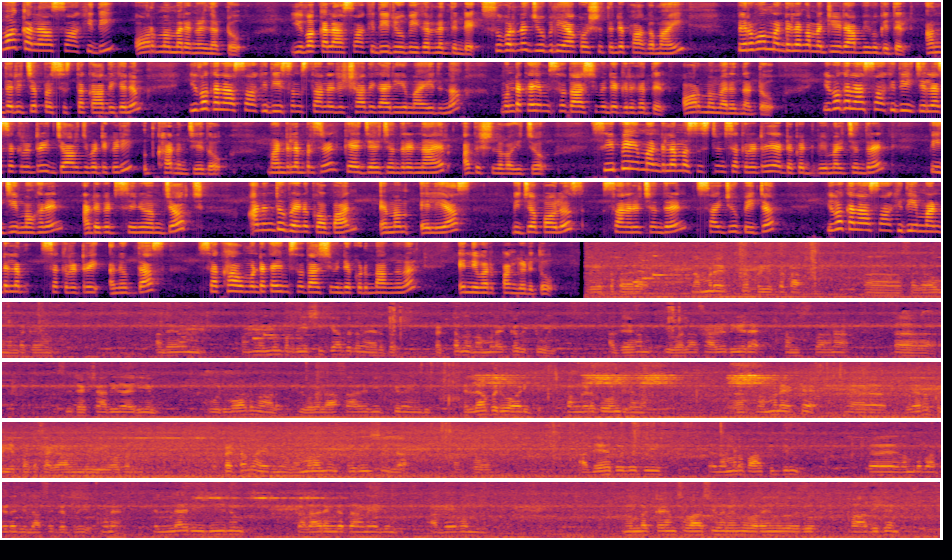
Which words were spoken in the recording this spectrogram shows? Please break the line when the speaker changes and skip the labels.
യുവ കലാസാഹിതി ഓർമ്മമരങ്ങൾ നട്ടു. യുവകലാസാഹിതി രൂപീകരണത്തിന്റെ സുവർണ ജൂബിലി ആഘോഷത്തിന്റെ ഭാഗമായി പിറവം മണ്ഡലം കമ്മിറ്റിയുടെ ആഭിമുഖ്യത്തിൽ അന്തരിച്ച പ്രശസ്ത കാതികനും യുവകലാസാഹിതി സംസ്ഥാന രക്ഷാധികാരിയുമായിരുന്ന മുണ്ടക്കയം സദാശിവന്റെ ഗൃഹത്തിൽ ഓർമ്മമരം നട്ടു. യുവകലാസാഹിതി ജില്ലാ സെക്രട്ടറി ജോർജ് വെട്ടിക്കിഴി ഉദ്ഘാടനം ചെയ്തു. മണ്ഡലം പ്രസിഡന്റ് കെ ജയചന്ദ്രൻ നായർ അധ്യക്ഷത വഹിച്ചു. സി പി ഐ മണ്ഡലം assistant secretary advocate Vimal Chandran P G Mohanan advocate Sinu M George Ananthu Venugopal M M Elias Bijo Paulose Sanal Chandran Saiju Peter Yuvakalasahithi മണ്ഡലം secretary Anoop Das സഖാവ് മുണ്ടക്കയം സദാശിവന്റെ കുടുംബാംഗങ്ങൾ എന്നിവർ പങ്കെടുത്തു.
പ്രിയപ്പെട്ട സഖാവ് അദ്ദേഹം നമ്മളൊന്നും പ്രതീക്ഷിക്കാത്തൊരു നേരത്ത് പെട്ടെന്ന് നമ്മളെയൊക്കെ വിട്ടുപോയി. അദ്ദേഹം യുവകലാസാഹിതിയുടെ സംസ്ഥാന രക്ഷാധികാരിയും ഒരുപാട് നാൾ യുവകലാസാഹിതിക്ക് വേണ്ടി എല്ലാ പരിപാടിക്കും പങ്കെടുത്തുകൊണ്ടിരുന്ന നമ്മുടെയൊക്കെ ഏറെ പ്രിയപ്പെട്ട സഖാവിന്റെ യോഗം പെട്ടെന്നായിരുന്നു. നമ്മളൊന്നും പ്രതീക്ഷയില്ല അപ്പോൾ അദ്ദേഹത്തെ പറ്റി നമ്മുടെ പാർട്ടിക്കും നമ്മുടെ പാർട്ടിയുടെ ജില്ലാ സെക്രട്ടറി അങ്ങനെ എല്ലാ രീതിയിലും കലാരംഗത്താണേലും അദ്ദേഹം മുണ്ടക്കയം സദാശിവൻ എന്ന് പറയുന്നത് ഒരു പാതികൻ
